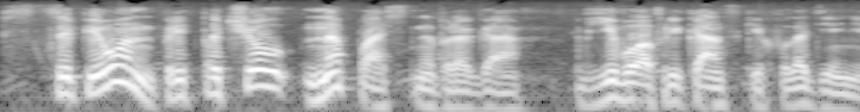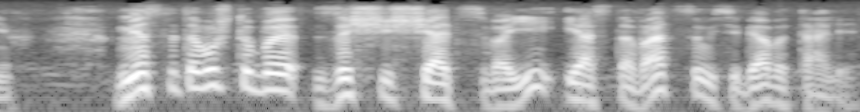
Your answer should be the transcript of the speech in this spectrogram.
Сципион предпочел напасть на врага в его африканских владениях, вместо того, чтобы защищать свои и оставаться у себя в Италии.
